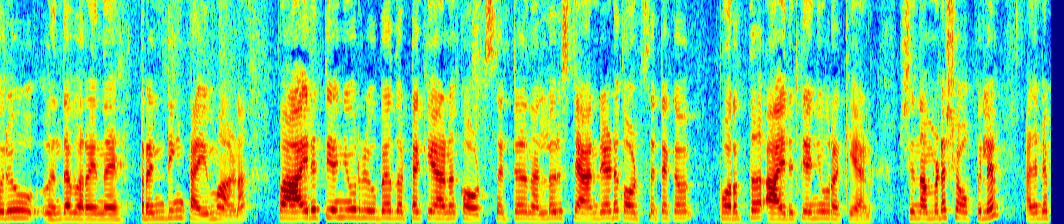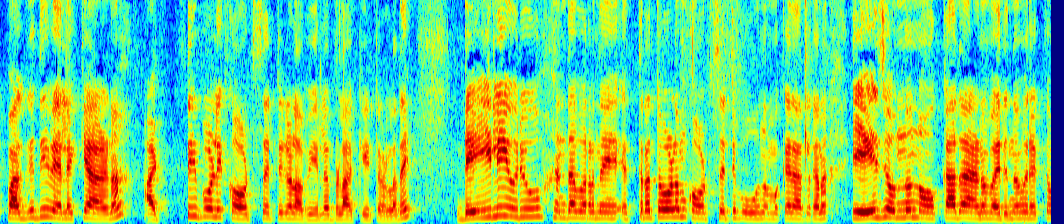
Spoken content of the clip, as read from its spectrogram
ഒരു എന്താ പറയുന്നത് ട്രെൻഡിങ് ടൈമാണ് അപ്പോൾ ആയിരത്തി അഞ്ഞൂറ് രൂപ തൊട്ടൊക്കെയാണ് കോട്ട് സെറ്റ് നല്ലൊരു സ്റ്റാൻഡേർഡ് കോട്ട് സെറ്റ് ഒക്കെ പുറത്ത് ആയിരത്തി അഞ്ഞൂറൊക്കെയാണ് പക്ഷെ നമ്മുടെ ഷോപ്പിൽ അതിന്റെ പകുതി വിലയ്ക്കാണ് അടിപൊളി കോട്ട് സെറ്റുകൾ അവൈലബിൾ ആക്കിയിട്ടുള്ളത്. ഡെയിലി ഒരു എന്താ പറയുന്നത് എത്രത്തോളം കോട്ട് സെറ്റ് പോകും നമുക്കറിയില്ല. കാരണം ഏജ് ഒന്നും നോക്കാതെയാണ് വരുന്നവരൊക്കെ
